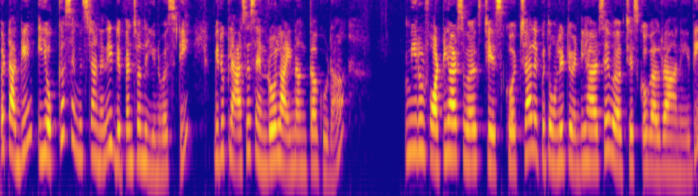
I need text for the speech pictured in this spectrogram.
బట్ అగైన్ ఈ ఒక్క సెమిస్టర్ అనేది డిపెండ్స్ ఆన్ ద యూనివర్సిటీ మీరు క్లాసెస్ ఎన్రోల్ అయినాక కూడా మీరు ఫార్టీ హార్స్ వర్క్ చేసుకోవచ్చా? లేకపోతే ఓన్లీ ట్వంటీ హార్సే వర్క్ చేసుకోగలరా అనేది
